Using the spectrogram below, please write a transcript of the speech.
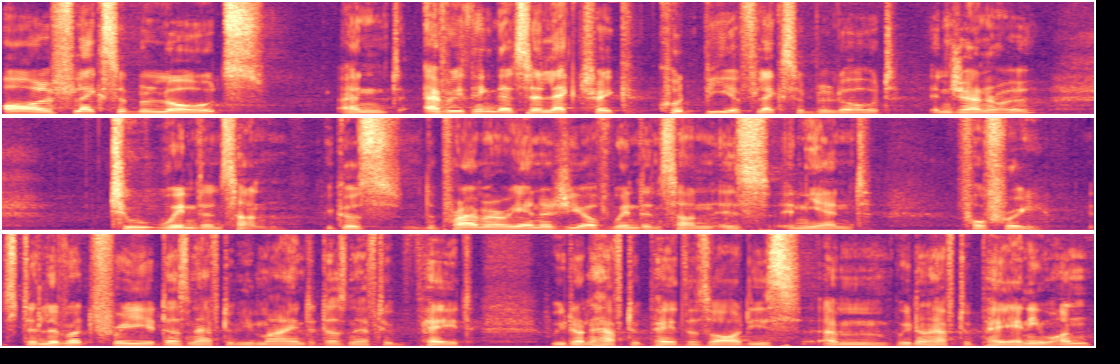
all flexible loads, and everything that's electric could be a flexible load in general, to wind and sun. Because the primary energy of wind and sun is, in the end, for free. It's delivered free, it doesn't have to be mined, it doesn't have to be paid. We don't have to pay the Saudis, um, we don't have to pay anyone.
